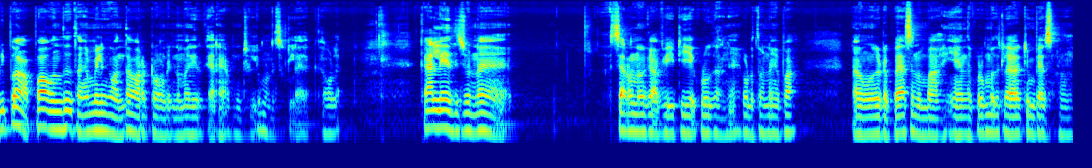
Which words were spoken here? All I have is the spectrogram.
குறிப்பாக அப்பா வந்து தங்கமயில் இங்கே வந்தால் வரட்டும் அப்படின்ற மாதிரி இருக்காரு அப்படின்னு சொல்லி மனசுக்குள்ள கவலை. காலையில் எழுந்திரிச்சோன்னே சரவணன் காஃபி டீயை கொடுக்காங்க. கொடுத்தோன்னேப்பா நான் உங்ககிட்ட பேசணும்பா. ஏன் இந்த குடும்பத்தில் எல்லார்ட்டையும் பேசணும்?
